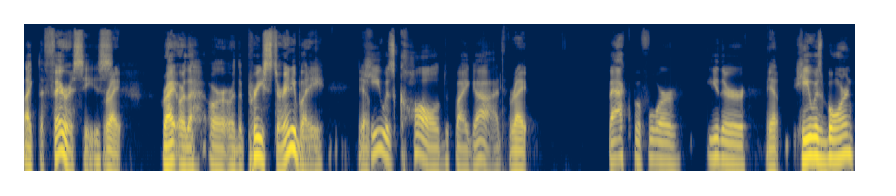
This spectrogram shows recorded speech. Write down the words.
like the Pharisees, right. Right, or the or or the priest or anybody. Yep. He was called by God Right. back before either Yep. he was born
